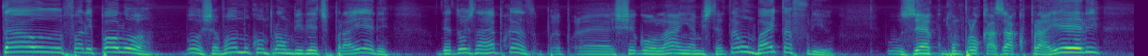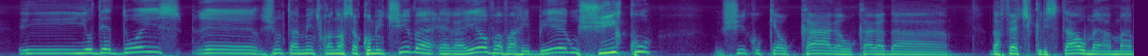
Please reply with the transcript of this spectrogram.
tal. Eu falei, Paulo, poxa, vamos comprar um bilhete para ele. O D2 na época é, chegou lá em Amsterdã, tava um baita frio. O Zé comprou casaco para ele. E, o D2, é, juntamente com a nossa comitiva, era eu, Vavá Ribeiro, Chico, o Chico, que é o cara, o cara da, da Fete Cristal, uma-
